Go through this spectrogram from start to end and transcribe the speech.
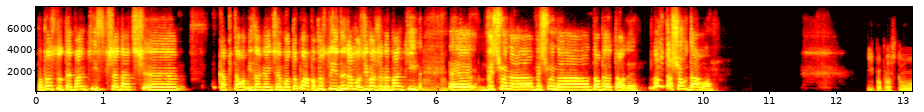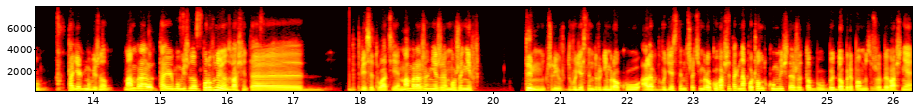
po prostu te banki sprzedać e, kapitałowi zagranicznemu, bo to była po prostu jedyna możliwość, żeby banki Mhm. e, wyszły, na, wyszły na dobre tory. No i to się udało. I po prostu, tak jak mówisz, no, mam, tak jak mówisz, no, porównując właśnie te dwie sytuacje, mam wrażenie, że może nie w tym, czyli w 22 roku, ale w 23 roku właśnie tak na początku myślę, że to byłby dobry pomysł, żeby właśnie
